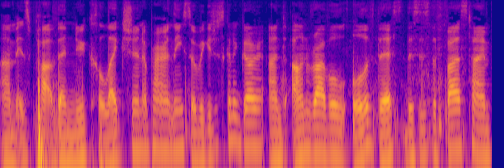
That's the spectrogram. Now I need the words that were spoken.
Um, it's part of their new collection, apparently. So we're just going to go and unravel all of this. This is the first time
